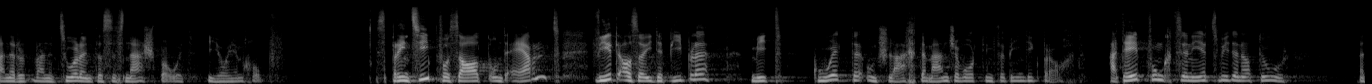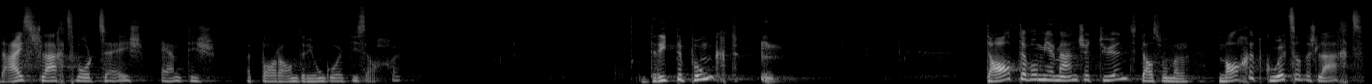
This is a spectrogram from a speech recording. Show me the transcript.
wenn er, wenn er zulässt, dass es Nest baut in eurem Kopf. Das Prinzip von Saat und Ernte wird also in der Bibel mit guten und schlechten Menschenworten in Verbindung gebracht. Auch dort funktioniert es wie der Natur. Wenn ein schlechtes Wort sagst, erntest ein paar andere ungute Sachen. Dritter Punkt. Daten, die wir Menschen tun, das, was wir machen, Gutes oder Schlechtes,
